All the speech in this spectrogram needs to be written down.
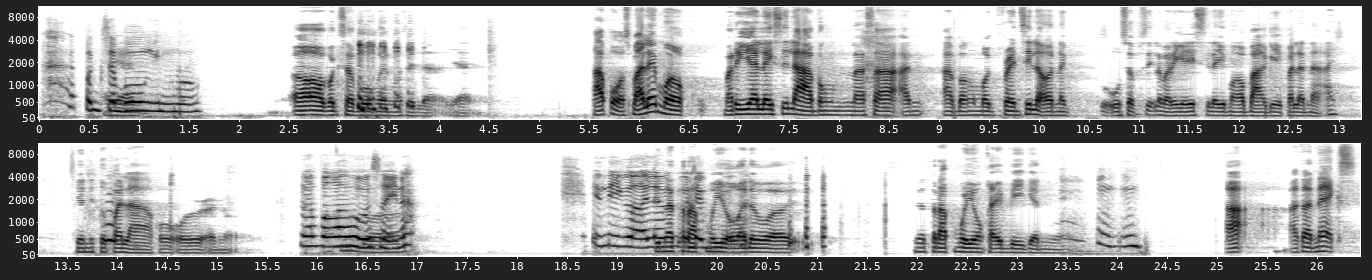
Pagsabungin mo. Oo, pagsabungin mo sila. Yan. Tapos, malay mo, ma-realize sila habang nasa, an, habang mag-friend sila o nag-uusap sila, ma-realize sila yung mga bagay pala na, ay, ganito pala ako or ano. Napakahusay na. Hindi ko alam kung Tinatrap nag... mo yung ano mo. Tinatrap mo yung kaibigan mo. Ah, ata next.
